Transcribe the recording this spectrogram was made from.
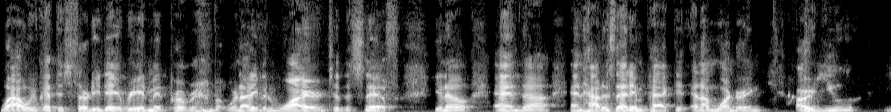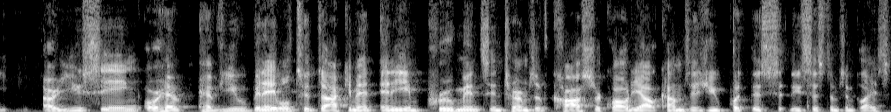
wow, we've got this 30 day readmit program, but we're not even wired to the SNF, you know, and uh, and how does that impact it? And I'm wondering, are you are you seeing or have have you been able to document any improvements in terms of costs or quality outcomes as you put this these systems in place?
